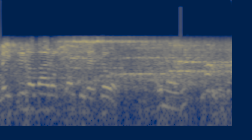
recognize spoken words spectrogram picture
Make sure nobody don't come through that door. Come on.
